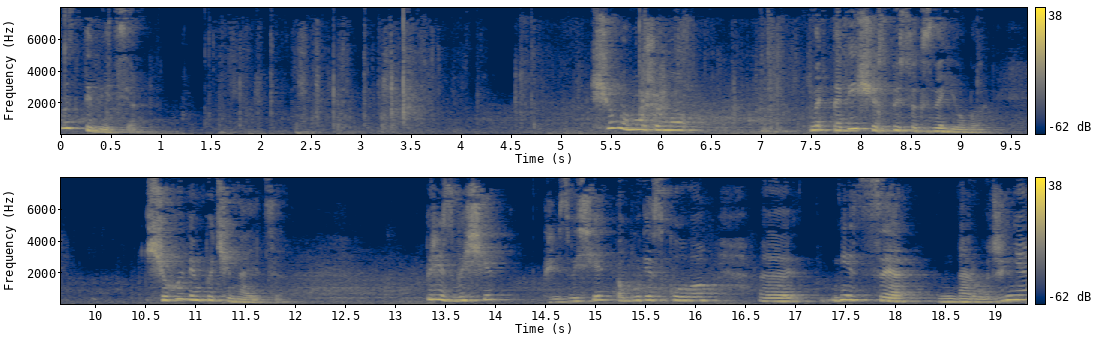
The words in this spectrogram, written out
Ось дивіться. Що ми можемо. Навіщо список знайомих? З чого він починається? Прізвище, прізвище обов'язково, е, місце народження,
